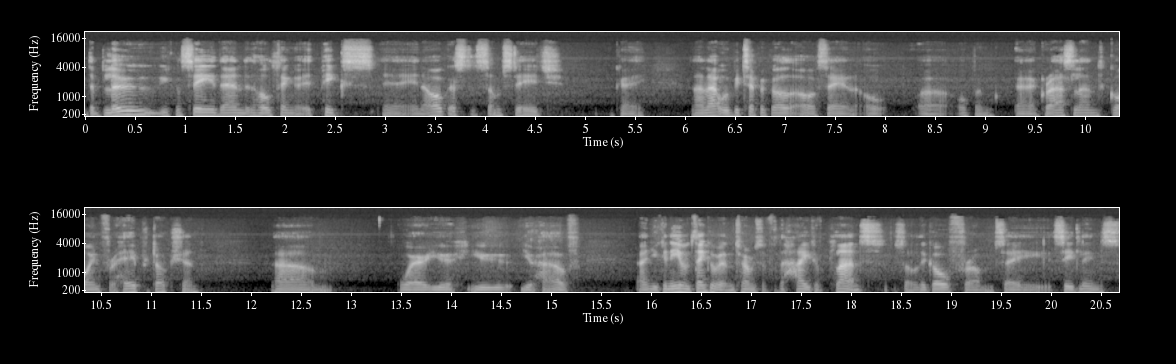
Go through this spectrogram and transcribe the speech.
the blue, you can see then the whole thing it peaks uh, in August at some stage, okay, and that would be typical of say an uh, open uh, grassland going for hay production, um, where you you you have and you can even think of it in terms of the height of plants. So they go from say seedlings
